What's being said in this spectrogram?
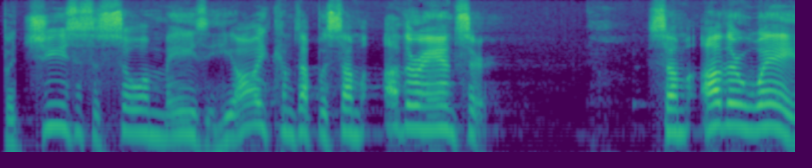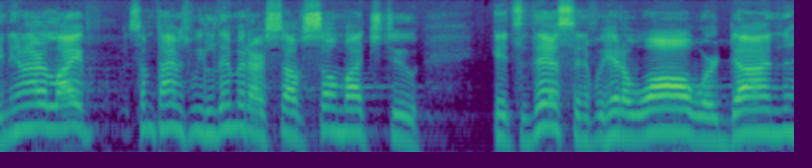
But Jesus is so amazing. He always comes up with some other answer, some other way. And in our life, sometimes we limit ourselves so much to it's this, and if we hit a wall, we're done.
